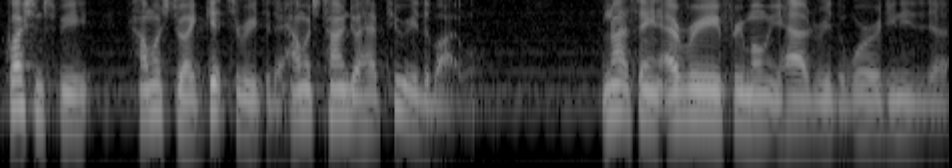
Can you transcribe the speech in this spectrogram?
The question should be, How much do I get to read today? How much time do I have to read the Bible? I'm not saying every free moment you have to read the Word, you need to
